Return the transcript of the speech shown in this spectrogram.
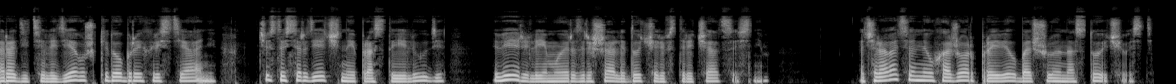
Родители девушки, добрые христиане, чистосердечные простые люди, верили ему и разрешали дочери встречаться с ним. Очаровательный ухажер проявил большую настойчивость.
